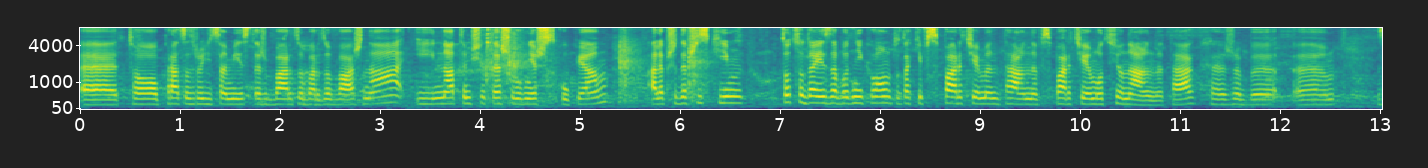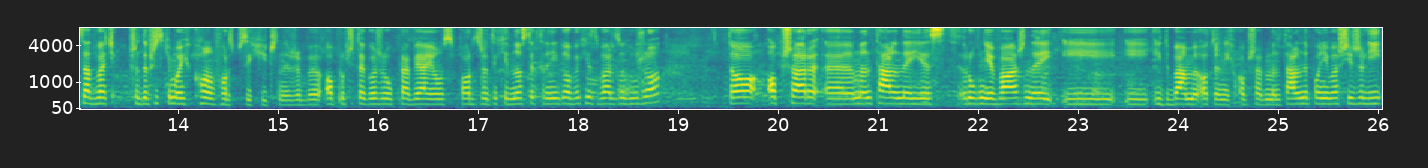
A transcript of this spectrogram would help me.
e, to praca z rodzicami jest też bardzo, bardzo ważna i na tym się też również skupiam, ale przede wszystkim to, co daję zawodnikom, to takie wsparcie mentalne, wsparcie emocjonalne, tak? Żeby zadbać przede wszystkim o ich komfort psychiczny, żeby oprócz tego, że uprawiają sport, że tych jednostek treningowych jest bardzo dużo, to obszar e, mentalny jest równie ważny i, i, i dbamy o ten ich obszar mentalny, ponieważ jeżeli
